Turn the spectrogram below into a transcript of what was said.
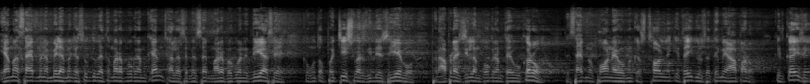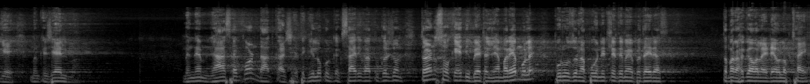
એમાં સાહેબ મને મળ્યા. મેં કે સુખદુભાઈ તમારા પ્રોગ્રામ કેમ ચાલે છે? મેં સાહેબ, મારે ભગવાનની દયા છે કે હું તો પચીસ વાર વિદેશ આવ્યો. પણ આપણા જિલ્લામાં પ્રોગ્રામ થાય એવું કરો. તો સાહેબનો ફોન આવ્યો. મને કે સ્થળ નક્કી થઈ ગયું છે. તમે આ પાડો. કે કઈ જગ્યાએ? મને કે, જેલમાં. મને એમ ના સાહેબ, કોણ દાંત કાઢશે તો એ લોકોને કંઈક સારી વાતો કરજો ને. ત્રણસો કેદી બેઠેલ ત્યાં અમારે એમ બોલે પૂર્વજોના પૂન એટલે તમે પધાર્યા છે. તમારા હગાવાલા ડેવલપ થાય.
